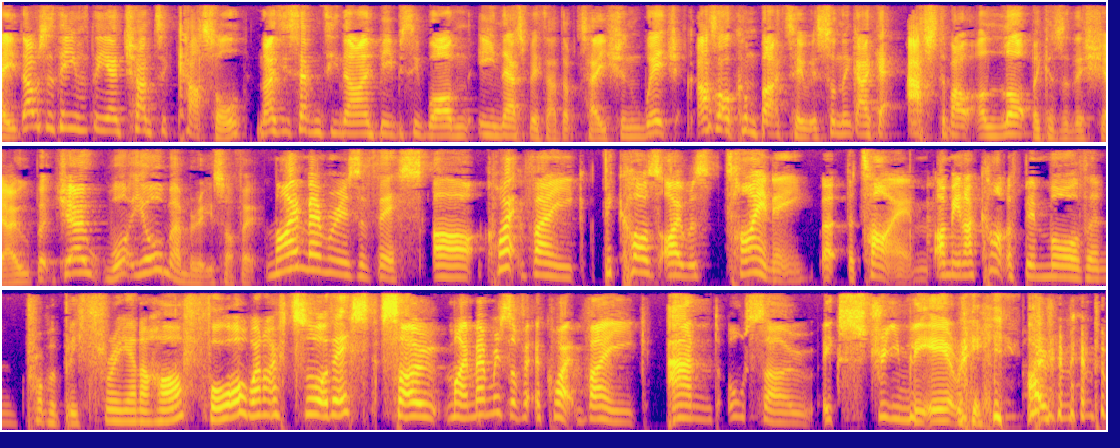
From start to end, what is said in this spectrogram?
Okay, that was the theme of The Enchanted Castle, 1979 BBC One E. Nesbit adaptation, which, as I'll come back to, is something I get asked about a lot because of this show. But Joe, what are your memories of it? My memories of this are quite vague because I was tiny at the time. I mean, I can't have been more than probably three and a half, four when I saw this. So my memories of it are quite vague and also extremely eerie. I remember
